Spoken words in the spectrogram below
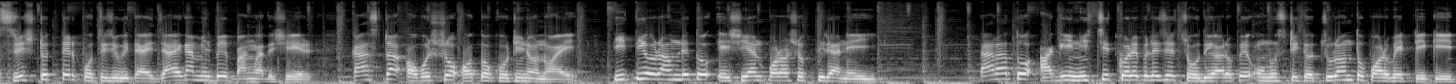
শ্রেষ্ঠত্বের প্রতিযোগিতায় জায়গা মিলবে বাংলাদেশের। কাজটা অবশ্য অত কঠিনও নয়। তৃতীয় রাউন্ডে তো এশিয়ান পরাশক্তিরা নেই। তারা তো আগেই নিশ্চিত করে ফেলেছে সৌদি আরবে অনুষ্ঠিত চূড়ান্ত পর্বের টিকিট।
